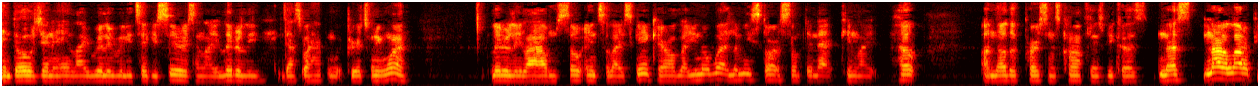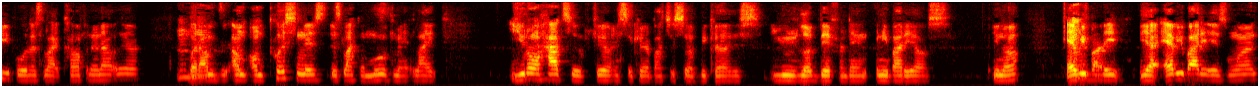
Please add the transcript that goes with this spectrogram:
indulge in it and like really, really take it serious. And like literally, that's what happened with Pure Twenty One literally like I'm so into like skincare. I was like, you know what? Let me start something that can like help another person's confidence because that's not a lot of people that's like confident out there. But Mhm. I'm I'm I'm pushing this. It's like a movement. Like you don't have to feel insecure about yourself because you look different than anybody else. You know, everybody. Yeah, everybody is one,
